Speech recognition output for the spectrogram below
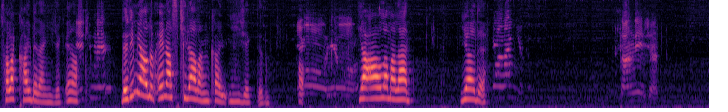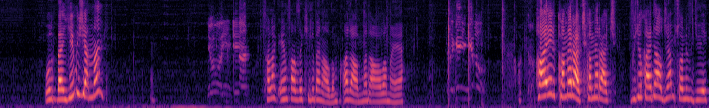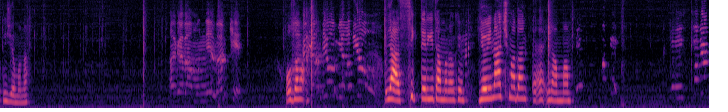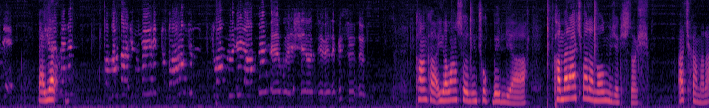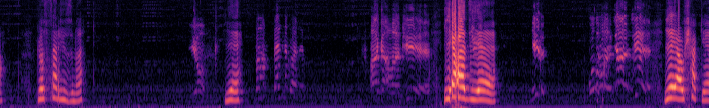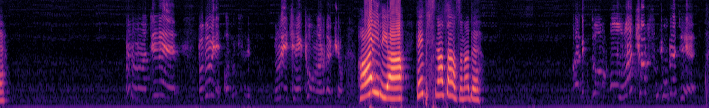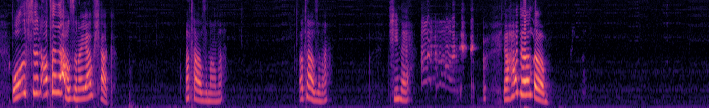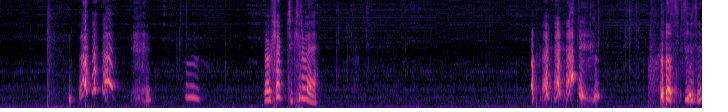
Salak kaybeden yiyecek. En az. Ne? Dedim ya oğlum en az kilo alan kay yiyecek dedim. Yo yo. Ya ağlama lan. Ya. Yalan Sen ne yiyeceksin? Oğlum ben yemeyeceğim lan. Yo yiyeceksin. Salak en fazla kili ben aldım. Hadi abim hadi ağlama ya. Hayır kamera aç kamera aç. Video kaydı alacağım sonra videoya ekleyeceğim onu. Aga ben bunu yemem ki. O zaman yanıyorum yanıyorum. ya siktir git amına koyayım. Yayını açmadan ı, inanmam. Ee, sen abi, Ya, ya kanka yalan söyleyeyim çok belli ya. Kamera açmadan olmayacak işte hoş. Aç kamera. Göster yüzünü. Yok. Ye. Bak Ya diye. Ye. O zaman ya ye. Ye yavşak ye. Naci. Bunu mu? Adım sizin. Bunu içindeki tohumları döküyorum. Hayır ya. Hepsini at ağzına hadi. Allah çarpsın çok acı. Olsun at hadi ağzına yavşak. At ağzına onu. At ağzına. Çiğne. Ya hadi oğlum. Yavşak tükürme. Nasıl çocuğu?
